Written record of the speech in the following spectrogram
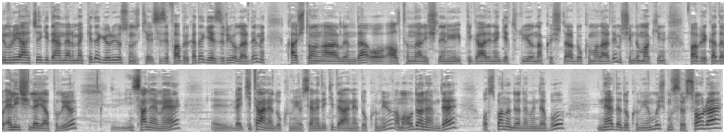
Ümrüye Hacca gidenler Mekke'de görüyorsunuz ki sizi fabrikada gezdiriyorlar değil mi? Kaç ton ağırlığında o altınlar işleniyor, iplik haline getiriliyor, nakışlar, dokumalar değil mi? Şimdi makine fabrikada el işiyle yapılıyor. İnsan emeği e, ve iki tane dokunuyor. Senede iki tane dokunuyor ama o dönemde Osmanlı döneminde bu nerede dokunuyormuş? Mısır. Sonra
